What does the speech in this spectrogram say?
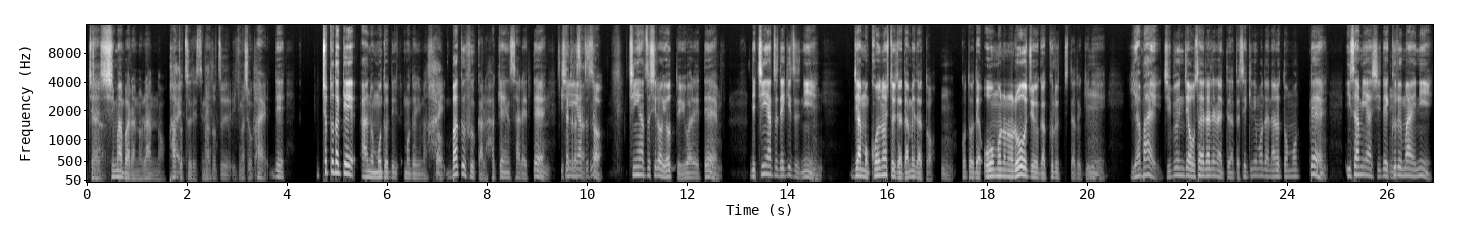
じゃあ、じゃあ。島原の乱のパート2ですね。パート2いきましょうか。はい。で、ちょっとだけあの戻り戻りますと、はい。幕府から派遣されて、うん。板鎮倉さんですね。圧そう。鎮圧しろよって言われて、うん。で鎮圧できずうに、ん。じゃあもうこの人じゃダメだと。うん。ことで大物の老中が来るって言った時に、やばい自分じゃ抑えられないってなったら責任問題になると思って、勇み足で来る前に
